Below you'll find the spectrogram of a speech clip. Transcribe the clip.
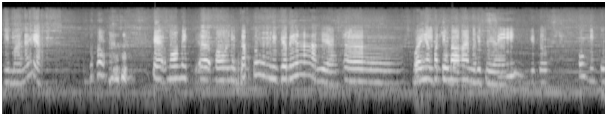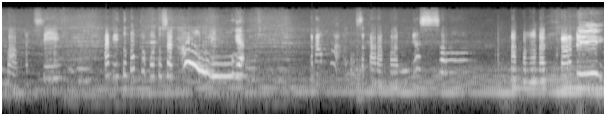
gimana ya? Kayak mau mik- eh, mau nikah tuh mikirnya iya. eh, Kok banyak gitu pertimbangan gitu ya. sih, gitu. Kok gitu banget sih. Kan itu kan keputusan oh Ya. kenapa lu sekarang baru nyesel nggak nikah tadi.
